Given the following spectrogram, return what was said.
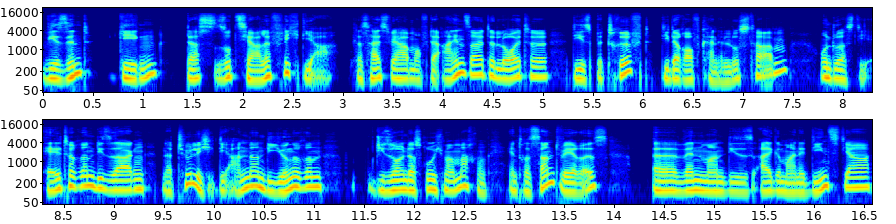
wir sind gegen das soziale Pflichtjahr. Das heißt, wir haben auf der einen Seite Leute, die es betrifft, die darauf keine Lust haben, und du hast die Älteren, die sagen, natürlich, die anderen, die Jüngeren, die sollen das ruhig mal machen. Interessant wäre es, äh, wenn man dieses allgemeine Dienstjahr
